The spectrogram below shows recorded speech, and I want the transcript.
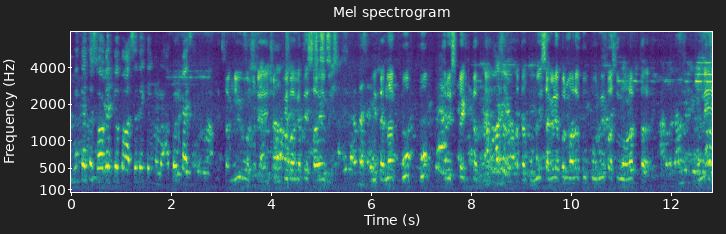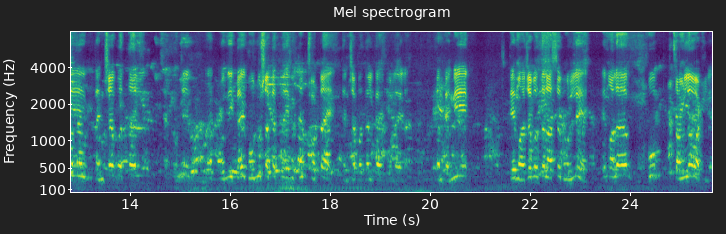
मी त्यांचं स्वागत करतो असं देखील म्हणा. आपण काय चांगली गोष्ट आहे. शेवटी बघा ते साहेब मी त्यांना खूप खूप रिस्पेक्ट करतो. आता तुम्ही सगळे पण मला खूप पूर्वीपासून ओळखता. आणि त्यांच्याबद्दल म्हणजे तुम्ही काही बोलू शकत नाही. मी खूप छोटा आहे त्यांच्याबद्दल काय बोलायला. पण त्यांनी ते माझ्याबद्दल असं बोलले ते मला खूप चांगलं वाटलं.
